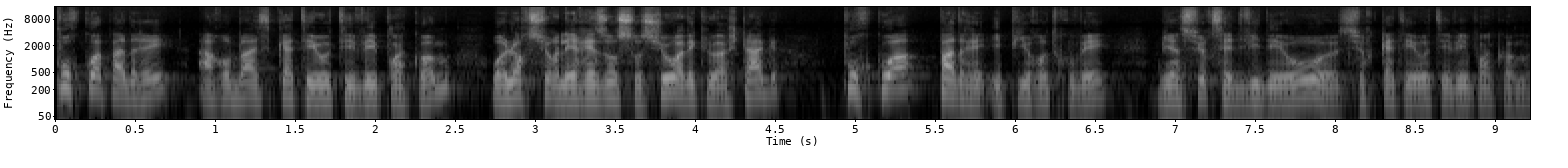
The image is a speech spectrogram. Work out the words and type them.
pourquoipadré.com ou alors sur les réseaux sociaux avec le hashtag pourquoi Et puis retrouver bien sûr cette vidéo euh, sur ktotv.com.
